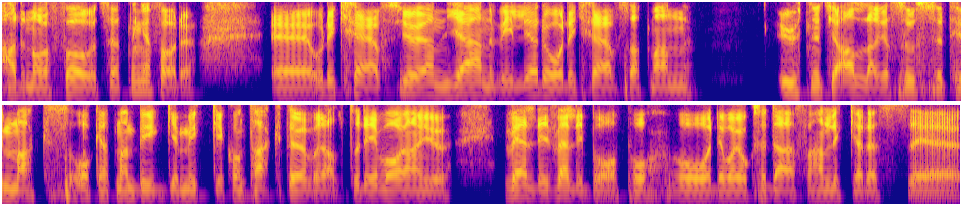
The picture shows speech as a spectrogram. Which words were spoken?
hade några förutsättningar för det. Eh, och det krävs ju en järnvilja då. Det krävs att man utnyttjar alla resurser till max och att man bygger mycket kontakt överallt. Och det var han ju väldigt, väldigt bra på. Och det var ju också därför han lyckades eh,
